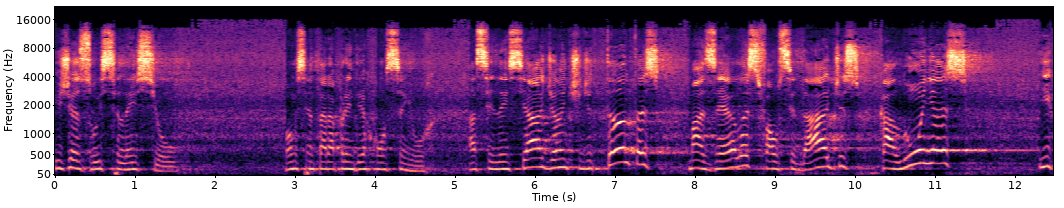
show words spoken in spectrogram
e Jesus silenciou. Vamos tentar aprender com o Senhor a silenciar diante de tantas mazelas, falsidades, calúnias e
